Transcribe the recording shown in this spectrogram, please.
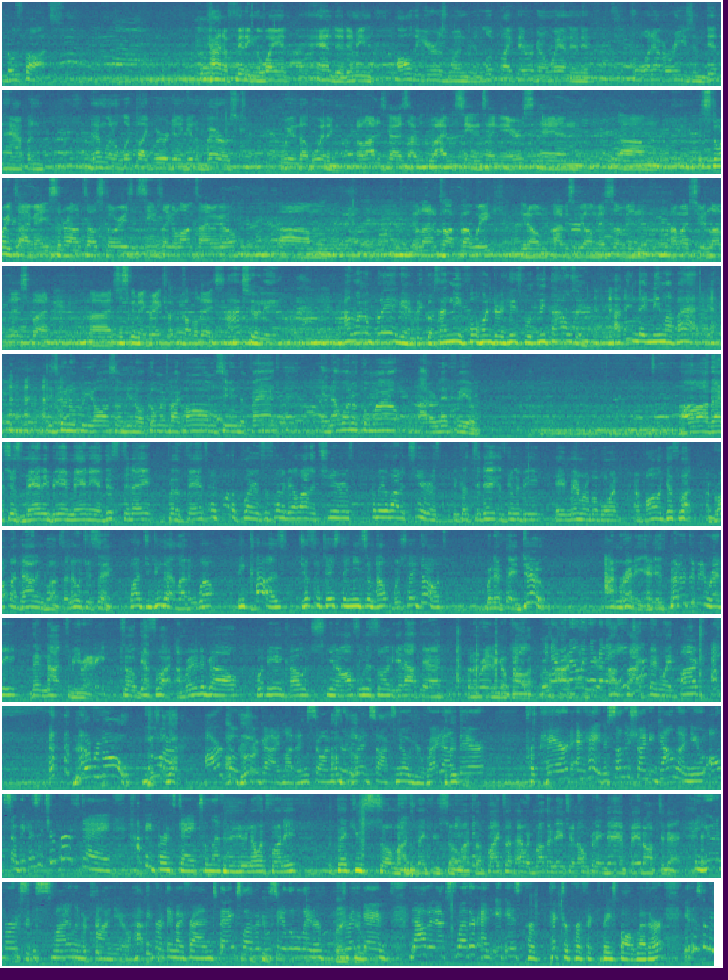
those thoughts. Kind of fitting the way it ended. I mean, all the years when it looked like they were going to win and it, for whatever reason, didn't happen. Then when it looked like we were going to get embarrassed, we end up winning. A lot of these guys I, haven't seen in 10 years, and um, story time, man. You sit around and tell stories. It seems like a long time ago. Of Wake. You know, obviously we all miss them and how much you love this, but uh, it's just gonna be a great couple days. Actually, I want to play again because I need 400 hits for 3,000. I think they need my bat. it's gonna be awesome, you know, coming back home, seeing the fans, and I want to come out out of left field. Ah, that's just Manny being Manny. And this today, for the fans and for the players, there's going to be a lot of cheers, going to be a lot of tears, because today is going to be a memorable one. And Paula, guess what? I brought my batting gloves. I know what you're saying. Why'd you do that, Levin? Well, because just in case they need some help, which they don't, but if they do, I'm ready. And it's better to be ready than not to be ready. So guess what? I'm ready to go. Put me in coach. You know, I'll sing this song to get out there, but I'm ready to go, Paula. Hey, you never know when they're going to need Outside. Fenway Park. you never know. You That's- are look, our go-to good. guy, Levin, so I'm, I'm sure the. Red Sox know you're right out there, prepared. And hey, the sun is shining down on you also because it's your birthday. Happy birthday to Levin. You know what's funny? Thank you so much. Thank you so much. The fights I've had with Mother Nature on opening day have paid off today. The universe is smiling upon you. Happy birthday, my friend. Thanks, Levin. We'll see you a little later. Enjoy the game. Now the next weather, and it is per- picture perfect baseball weather. It is going to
